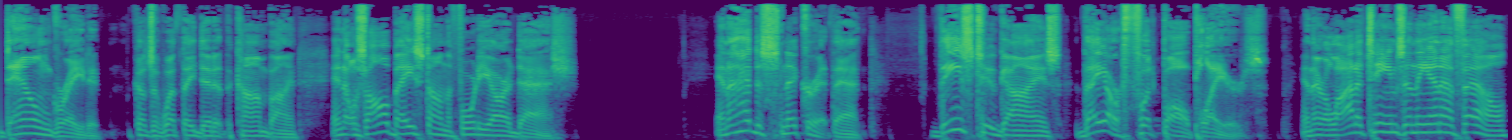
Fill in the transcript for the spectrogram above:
downgraded because of what they did at the combine. And it was all based on the 40 yard dash. And I had to snicker at that. These two guys, they are football players. And there are a lot of teams in the NFL,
